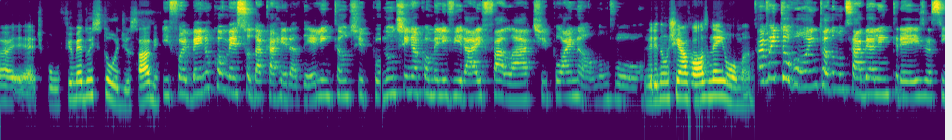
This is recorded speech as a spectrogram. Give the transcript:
É, é, tipo, o filme é do estúdio, sabe? E foi bem no começo da carreira dele, então, tipo, não tinha como ele virar e falar, tipo, ai, não, não vou. Ele não tinha voz nenhuma. Foi muito ruim, todo mundo sabe Alien 3, assim,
